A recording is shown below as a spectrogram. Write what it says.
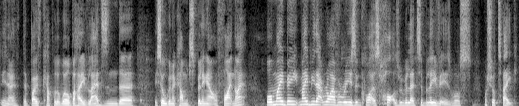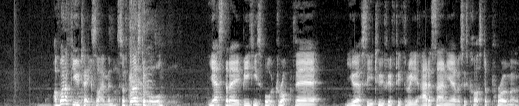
you know, they're both couple of well-behaved lads, and uh, it's all going to come spilling out on fight night? Or maybe maybe that rivalry isn't quite as hot as we were led to believe it is. What's what's your take? I've got a few takes, Simon. So first of all, yesterday BT Sport dropped their UFC 253 Adesanya versus Costa promo,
